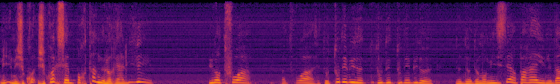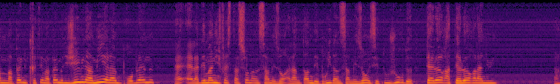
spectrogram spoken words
Mais je, crois, je crois que c'est important de le réaliser. Une autre fois, une autre fois, c'est au tout début de- tout début de, de- mon ministère, pareil, une dame m'appelle, une chrétienne m'appelle, me dit, j'ai une amie, elle a un problème, elle, a des manifestations dans sa maison, elle entend des bruits dans sa maison et c'est toujours de telle heure à telle heure à la nuit. Hein?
